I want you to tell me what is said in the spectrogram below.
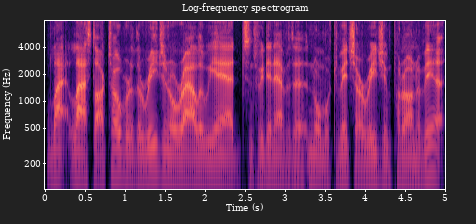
la- last October, the regional rally we had, since we didn't have the normal convention, our region put on an event.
